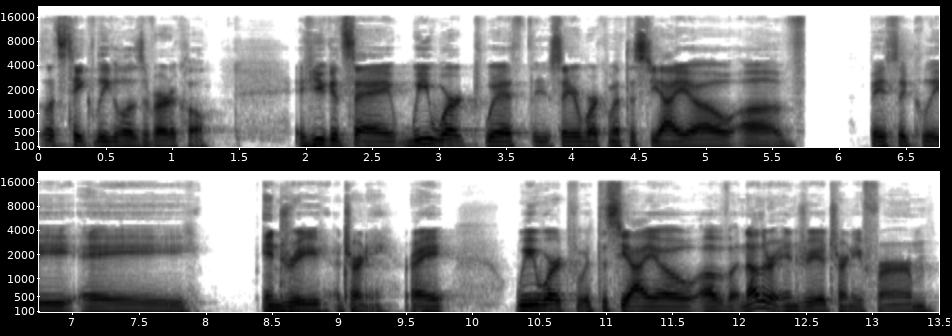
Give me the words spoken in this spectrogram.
let's take legal as a vertical. If you could say, we worked with, say, you're working with the CIO of basically a injury attorney, right? We worked with the CIO of another injury attorney firm.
